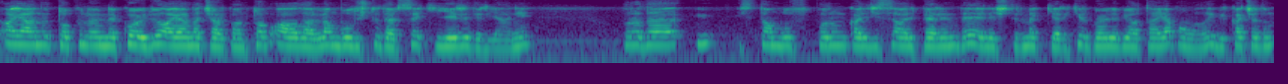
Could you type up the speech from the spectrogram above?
ayağını topun önüne koydu. Ayağına çarpan top ağlarla buluştu dersek yeridir yani. Burada İstanbul Spor'un kalecisi Alperen'i de eleştirmek gerekir. Böyle bir hata yapmamalı. Birkaç adım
